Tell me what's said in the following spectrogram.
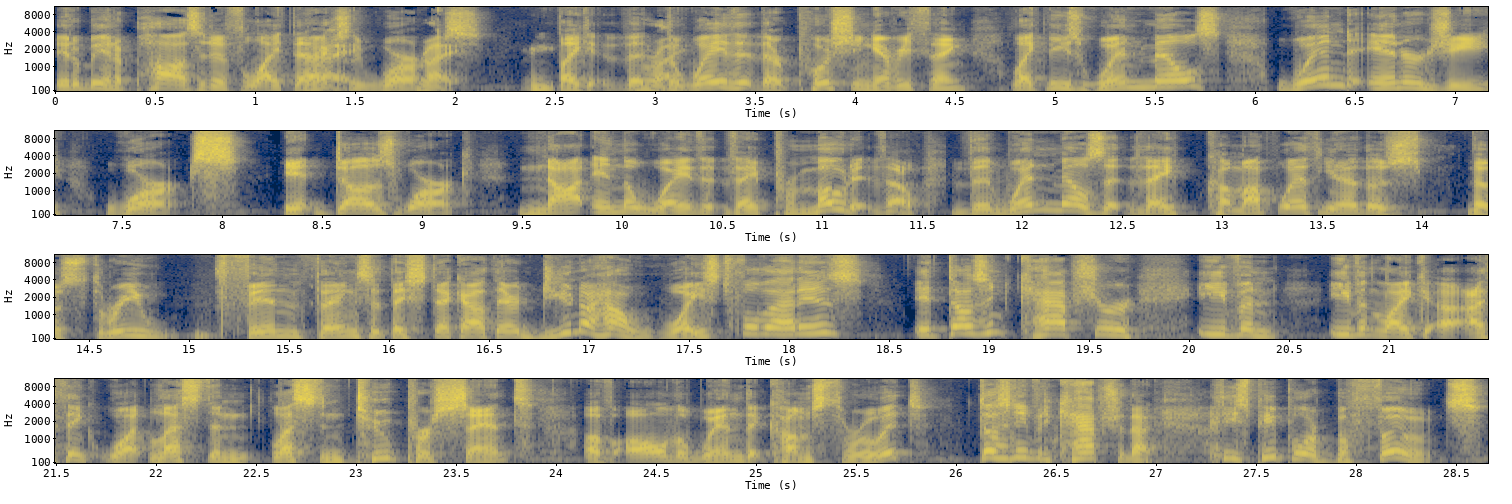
It'll be in a positive light that Right, actually works. right. Like the, the way that they're pushing everything, like these windmills, wind energy works. It does work, not in the way that they promote it though. The windmills that they come up with, you know, those those three fin things that they stick out there, do you know how wasteful that is? It doesn't capture even even like uh, I think what less than less than 2% of all the wind that comes through it. Doesn't even capture that. These people are buffoons.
